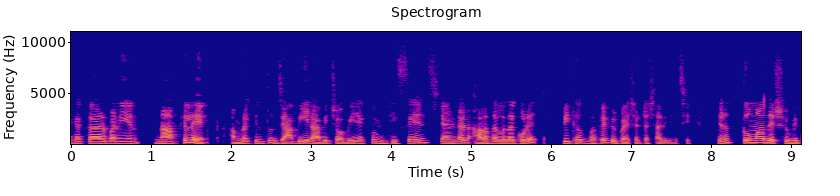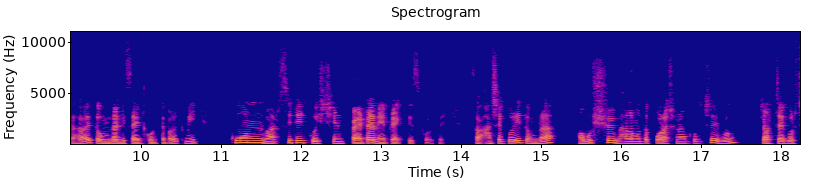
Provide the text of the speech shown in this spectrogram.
একাকার বানিয়ে না ফেলে আমরা কিন্তু জাবি, রাবি, চবির একদম ডিসেন্ট স্ট্যান্ডার্ড আলাদা আলাদা করে পৃথকভাবে প্রিপারেশনটা সাজিয়েছি। যেন তোমাদের সুবিধা হয়, তোমরা ডিসাইড করতে পারো তুমি কোন ভার্সিটির কোয়েশ্চেন প্যাটার্নে প্র্যাকটিস করবে। সো আশা করি তোমরা অবশ্যই ভালো মতো পড়াশোনা করছ এবং চর্চা করছ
